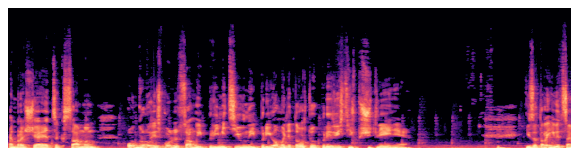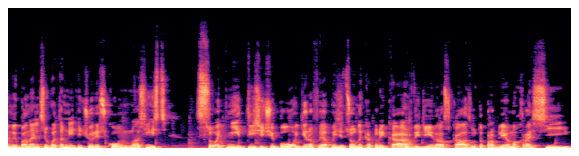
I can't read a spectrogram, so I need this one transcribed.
обращается к самым... Он, грубо говоря, использует самые примитивные приемы для того, чтобы произвести впечатление. И затрагивает самые банальные темы. В этом нет ничего рискованного. У нас есть сотни и тысячи блогеров и оппозиционных, которые каждый день рассказывают о проблемах России,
